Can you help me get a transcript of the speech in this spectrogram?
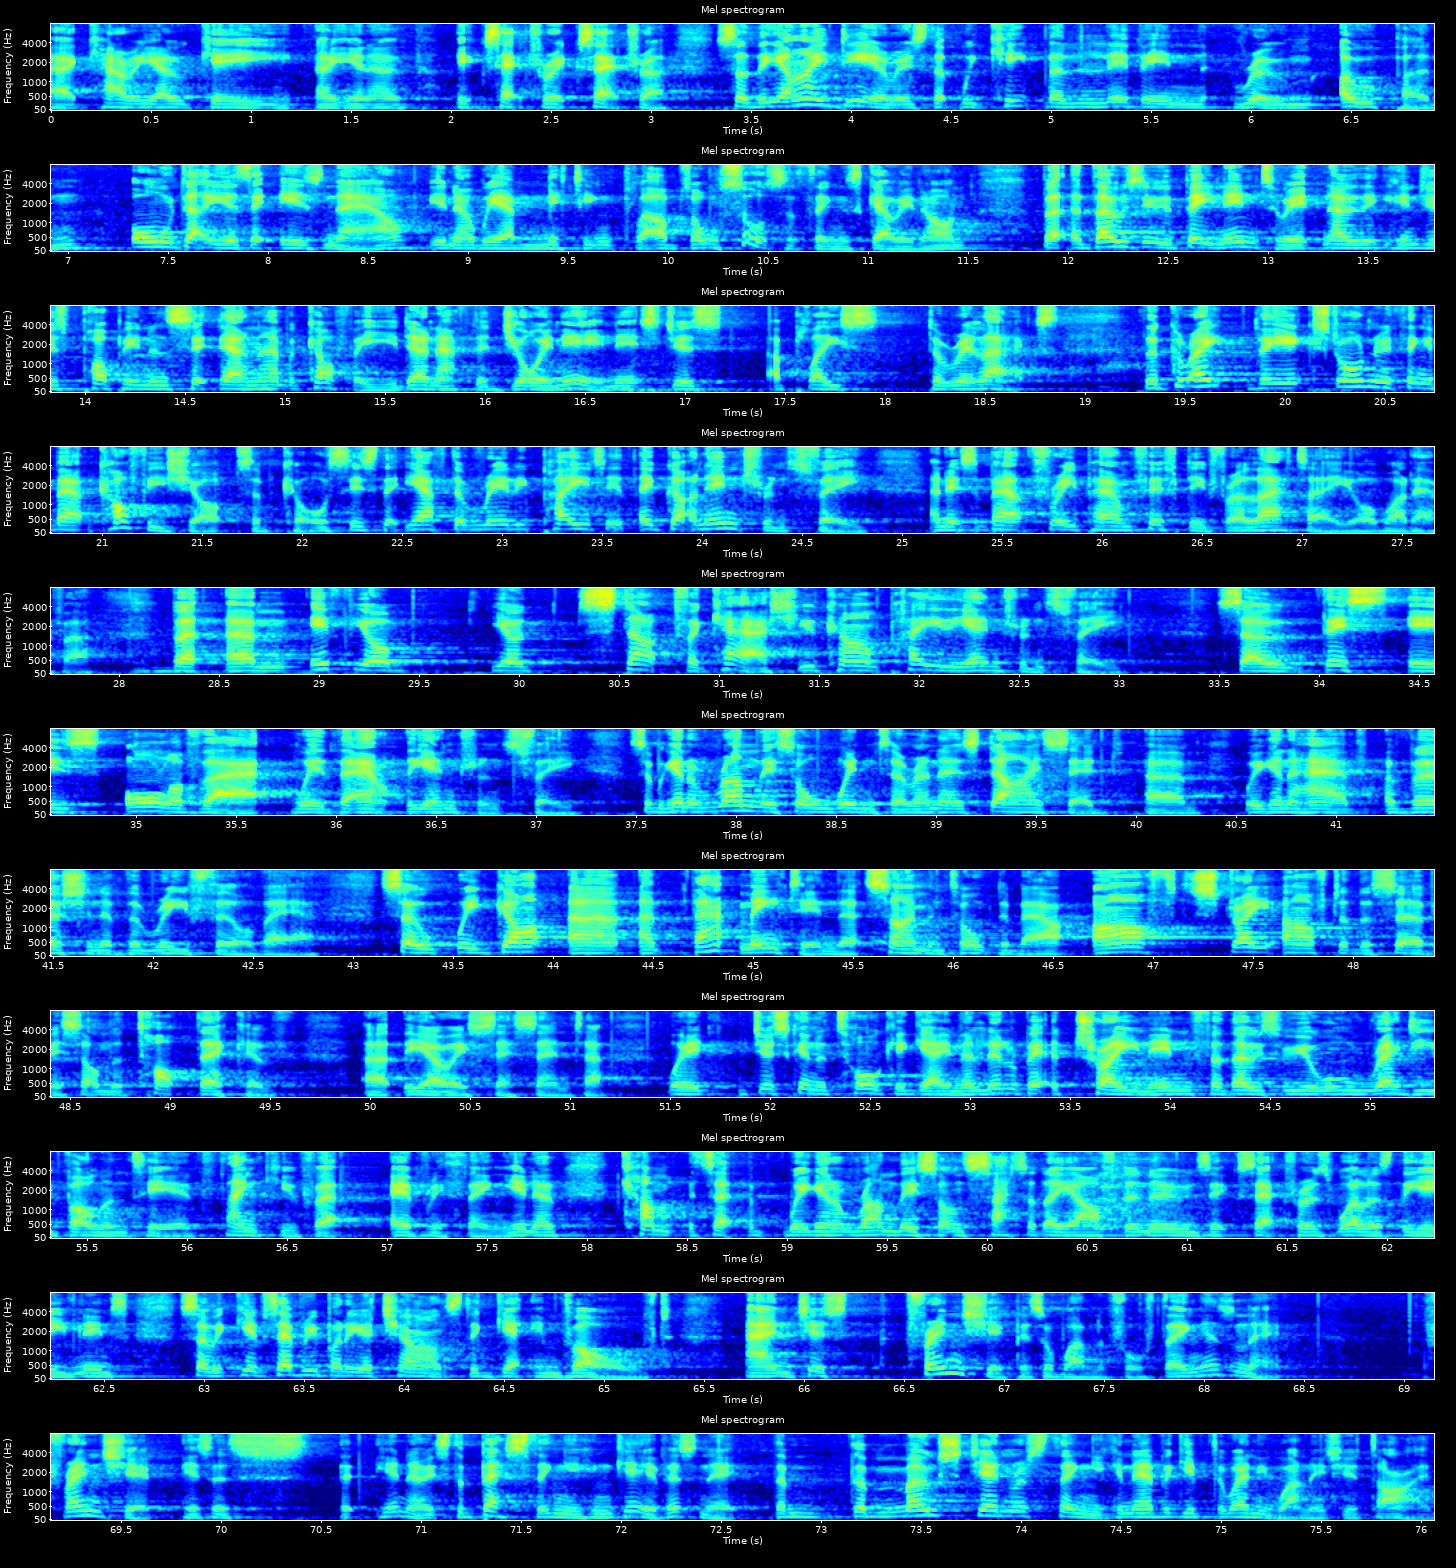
uh, karaoke, uh, you know, etc., etc. So the idea is that we keep the living room open all day as it is now. You know, we have knitting clubs, all sorts of things going on. But those who've been into it know that you can just pop in and sit down and have a coffee. You don't have to join in, it's just a place to relax. The great, the extraordinary thing about coffee shops, of course, is that you have to really pay it. They've got an entrance fee, and it's about £3.50 for a latte or whatever. But um, if you're, you're stuck for cash, you can't pay the entrance fee. So this is all of that without the entrance fee. So we're going to run this all winter, and as Di said, um, we're going to have a version of the refill there. So we got uh, at that meeting that Simon talked about, after, straight after the service on the top deck of uh, the Oasis Centre, we're just going to talk again a little bit of training for those of you who already volunteered. Thank you for everything. You know, come, we're going to run this on Saturday afternoons, etc., as well as the evenings. So it gives everybody a chance to get involved. And just friendship is a wonderful thing, isn't it? Friendship is a, you know, it's the best thing you can give, isn't it? The, the most generous thing you can ever give to anyone is your time.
